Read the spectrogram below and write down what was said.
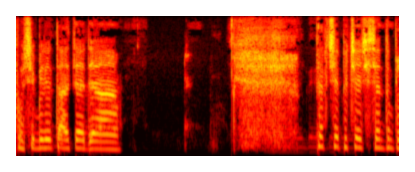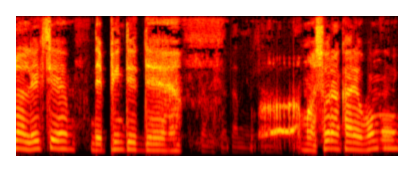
posibilitatea de a percepe ceea ce se întâmplă la lecție depinde de măsura în care omul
